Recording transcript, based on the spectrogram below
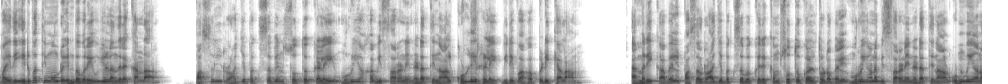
வயது இருபத்தி மூன்று என்பவரை உயிரிழந்திருக்கின்றார் பசில் ராஜபக்சவின் சொத்துக்களை முறையாக விசாரணை நடத்தினால் கொள்ளீர்களை விரைவாக பிடிக்கலாம். அமெரிக்காவில் பசல் ராஜபக்சவுக்கு இருக்கும் சொத்துக்கள் தொடர்பில் முறையான விசாரணை நடத்தினால் உண்மையான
